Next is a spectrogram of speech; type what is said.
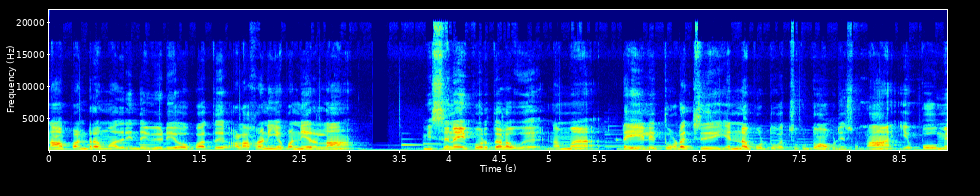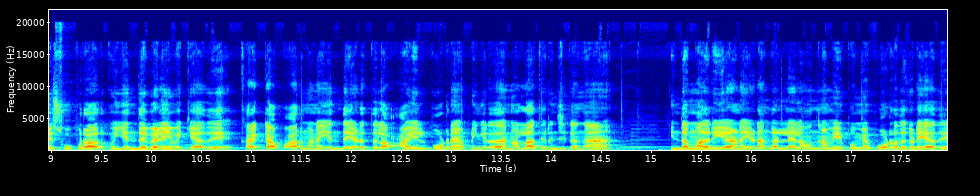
நான் பண்ணுற மாதிரி இந்த வீடியோவை பார்த்து அழகாக நீங்கள் பண்ணிடலாம் மிஷினை பொறுத்தளவு நம்ம டெய்லி தொடச்சி எண்ணெய் போட்டு வச்சுக்கிட்டோம் அப்படின்னு சொன்னால் எப்போவுமே சூப்பராக இருக்கும். எந்த வேலையும் வைக்காது. கரெக்டாக பாருங்கள் நான் எந்த இடத்துல ஆயில் போடுறேன் அப்படிங்கிறத நல்லா தெரிஞ்சுக்கோங்க. இந்த மாதிரியான இடங்கள்லாம் வந்து நம்ம எப்போவுமே போடுறது கிடையாது.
